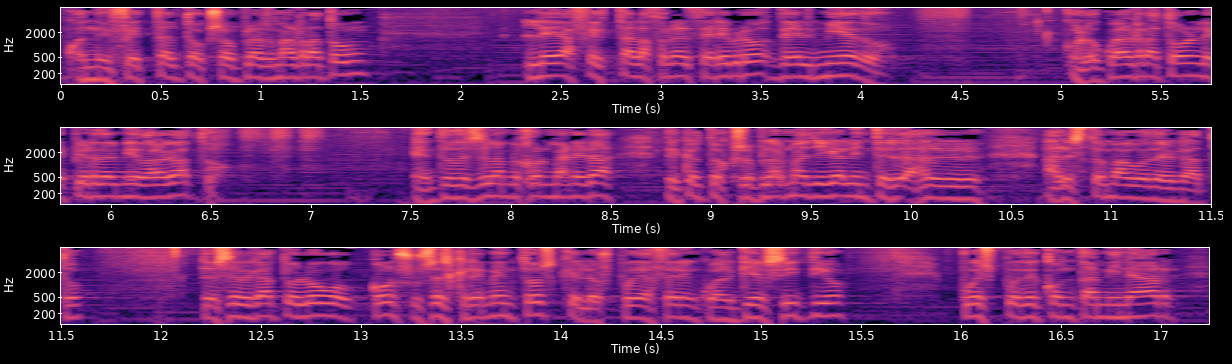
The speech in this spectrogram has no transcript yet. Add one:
Cuando infecta el toxoplasma al ratón, le afecta la zona del cerebro del miedo, con lo cual el ratón le pierde el miedo al gato. Entonces es la mejor manera de que el toxoplasma llegue al, estómago del gato. Entonces el gato luego con sus excrementos, que los puede hacer en cualquier sitio, pues puede contaminar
